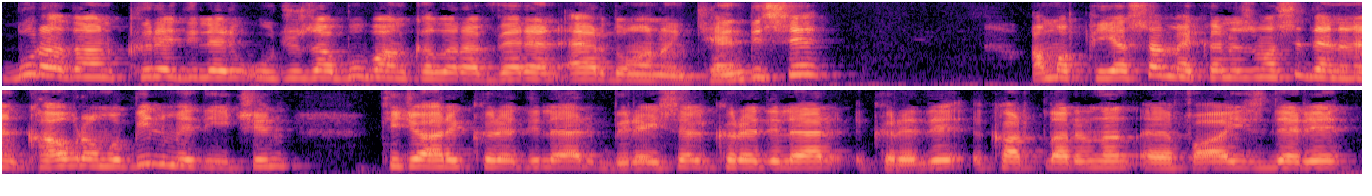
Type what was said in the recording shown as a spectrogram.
buradan kredileri ucuza bu bankalara veren Erdoğan'ın kendisi ama piyasa mekanizması denen kavramı bilmediği için ticari krediler, bireysel krediler, kredi kartlarının e, faizleri,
